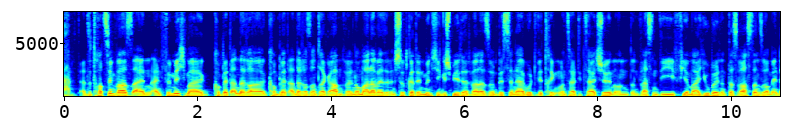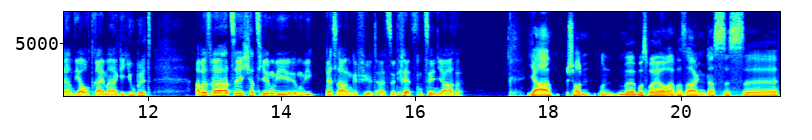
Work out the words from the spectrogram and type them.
ja, also trotzdem war es ein, ein für mich mal komplett anderer, komplett anderer Sonntagabend, weil normalerweise, wenn Stuttgart in München gespielt hat, war das so ein bisschen, na gut, wir trinken uns halt die Zeit schön und, und lassen die viermal jubeln und das war's dann so. Am Ende haben die auch dreimal gejubelt. Aber es war, hat sich, hat sich irgendwie, irgendwie besser angefühlt als so die letzten zehn Jahre. Ja, schon. Und äh, muss man ja auch einfach sagen, dass es äh,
